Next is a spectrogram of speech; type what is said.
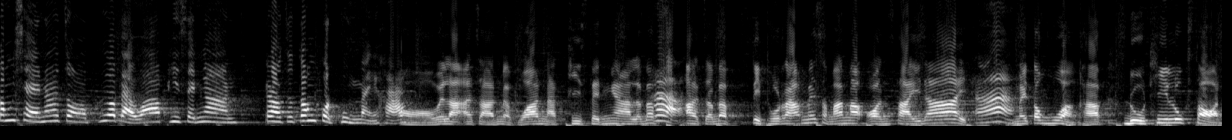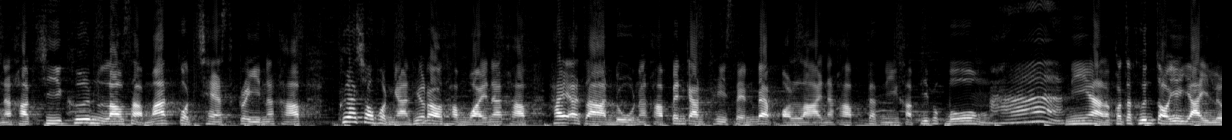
ต้องแชร์หน้าจอเพื่อแบบว่าพรีเซนต์งาน เราจะต้องกดปุ่มไหนคะ อ๋อ เวลาอาจารย์แบบว่านัดพรีเซนต์งานแล้วแบบค่ะอาจจะแบบติดธุระไม่สามารถมาออนไซต์ได้ อ่าไม่ต้องห่วงครับ ดูที่ลูกศรนะครับ ชี้ขึ้นเราสามารถกดแชร์สกรีนนะครับ เพื่อโชว์ผลงานที่เราทำไว้นะครับ ให้อาจารย์ดูนะครับ เป็นการพรีเซนต์แบบออนไลน์นะครับ แบบนี้ครับพี่พกบุ้งอ่า เนี่ยเราก็จะขึ้นจอใหญ่ ๆ เล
